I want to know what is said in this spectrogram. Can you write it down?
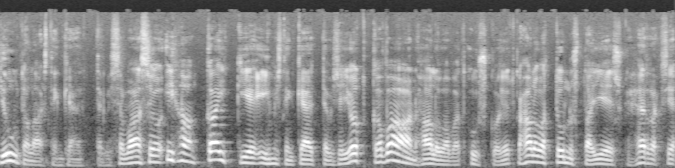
juutalaisten käyttävissä, vaan se on ihan kaikkien ihmisten käyttävissä, jotka vaan haluavat uskoa, jotka haluavat tunnustaa Jeesuksen Herraksi ja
